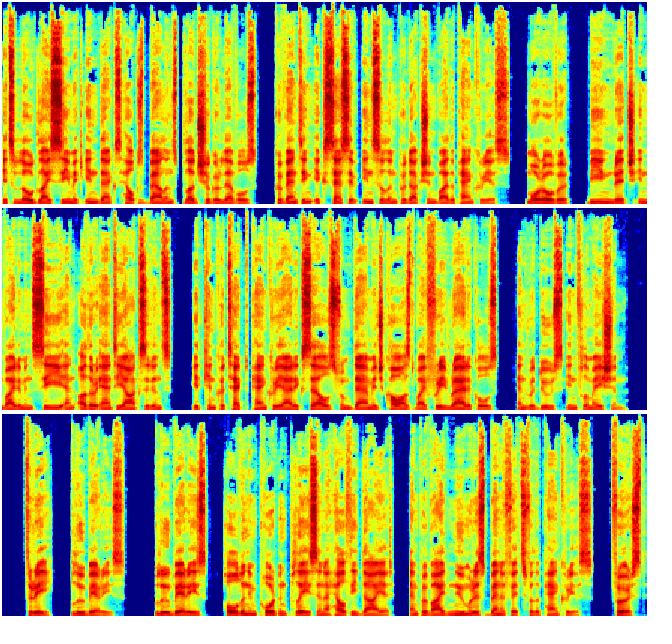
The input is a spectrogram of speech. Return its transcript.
Its low glycemic index helps balance blood sugar levels preventing excessive insulin production by the pancreas. Moreover, being rich in vitamin C and other antioxidants, it can protect pancreatic cells from damage caused by free radicals and reduce inflammation. 3. Blueberries. Blueberries hold an important place in a healthy diet and provide numerous benefits for the pancreas. First,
